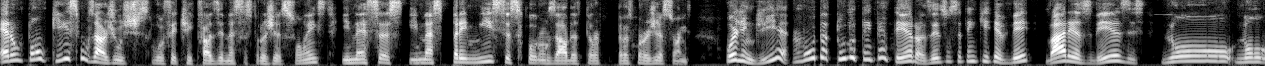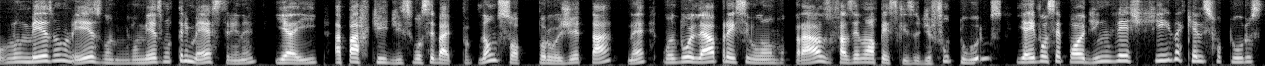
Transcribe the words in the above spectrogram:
eram pouquíssimos ajustes que você tinha que fazer nessas projeções e, nessas, e nas premissas que foram usadas pelas projeções. Hoje em dia, muda tudo o tempo inteiro. Às vezes você tem que rever várias vezes no, no, no mesmo mês, no, no, mesmo trimestre, né? E aí, a partir disso, você vai não só projetar, né? Quando olhar para esse longo prazo, fazendo uma pesquisa de futuros, e aí você pode investir naqueles futuros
